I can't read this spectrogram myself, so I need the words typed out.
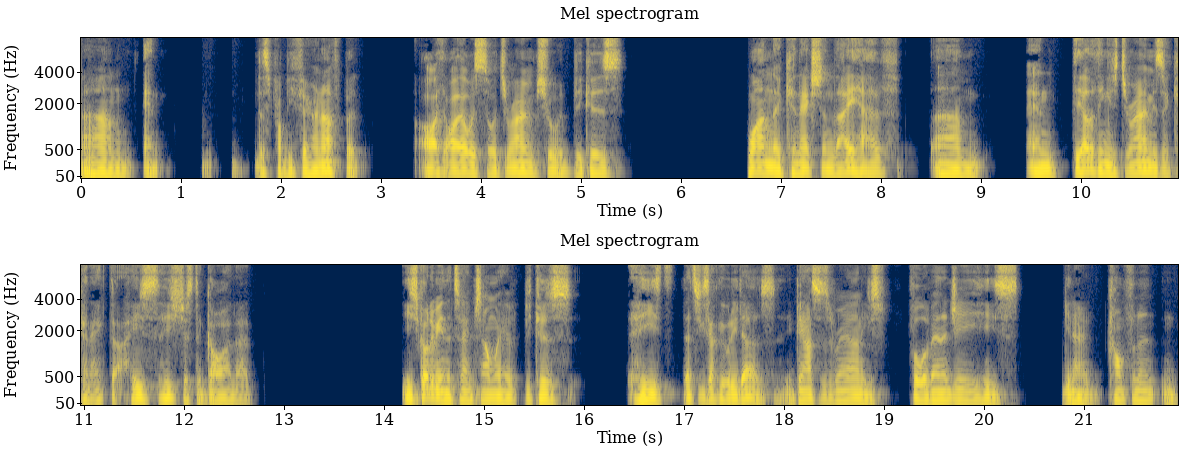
Um, and that's probably fair enough, but I, I always thought Jerome should because one, the connection they have, um, and the other thing is Jerome is a connector. He's he's just a guy that he's got to be in the team somewhere because he's that's exactly what he does. He bounces around. He's full of energy. He's you know confident and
